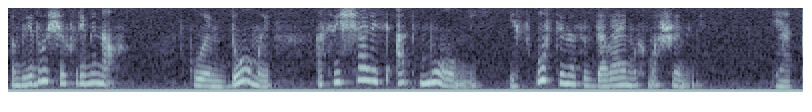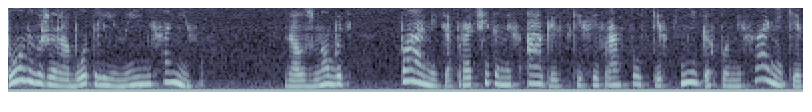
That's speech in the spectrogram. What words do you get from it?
о грядущих временах, коем дома освещались от молний, искусственно создаваемых машинами. И от оного же работали иные механизмы. Должно быть, память о прочитанных английских и французских книгах по механике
